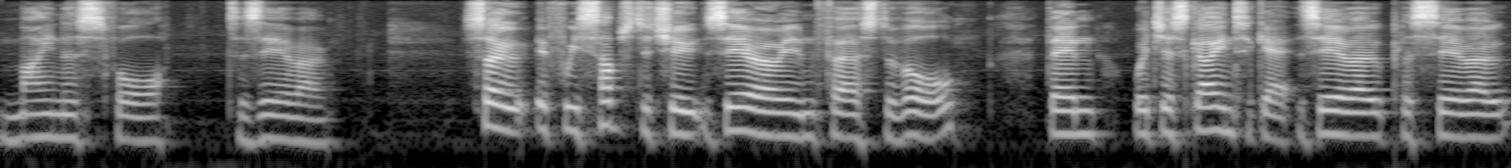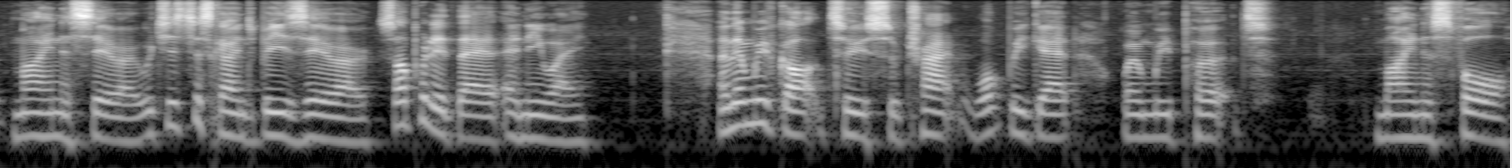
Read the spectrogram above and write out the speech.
minus 4 to 0. So if we substitute 0 in first of all, then we're just going to get 0 plus 0 minus 0, which is just going to be 0. So I'll put it there anyway. And then we've got to subtract what we get when we put minus 4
